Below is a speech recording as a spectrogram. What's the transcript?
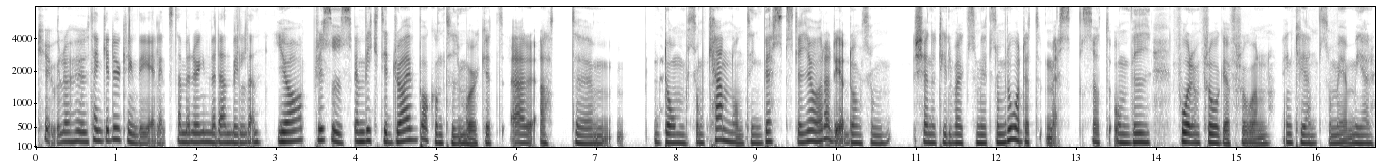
Kul. Och hur tänker du kring det, Elin? Stämmer du in med den bilden? Ja, precis. En viktig drive bakom teamworket är att eh, de som kan någonting bäst ska göra det. De som känner till verksamhetsområdet mest. Så att om vi får en fråga från en klient som är mer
